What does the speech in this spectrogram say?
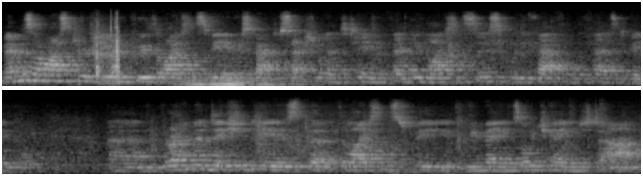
Members are asked to review and approve the licence fee in respect of sexual entertainment venue licences with effect from the 1st of April. Um, the recommendation is that the licence fee remains unchanged at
